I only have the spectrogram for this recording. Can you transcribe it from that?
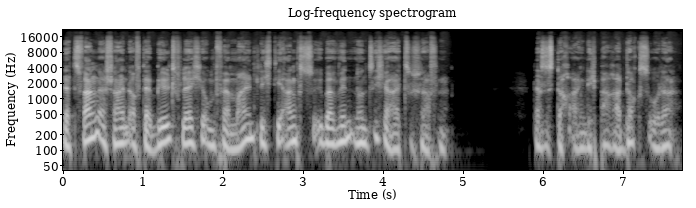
Der Zwang erscheint auf der Bildfläche, um vermeintlich die Angst zu überwinden und Sicherheit zu schaffen. Das ist doch eigentlich paradox, oder?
